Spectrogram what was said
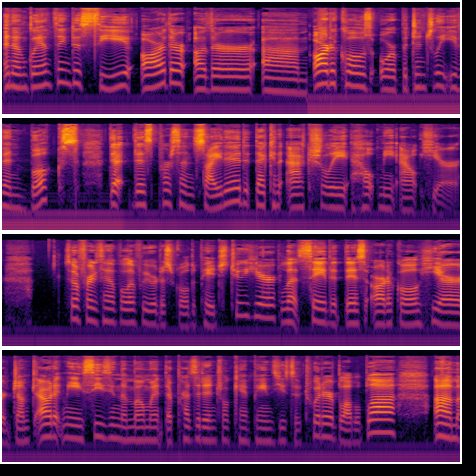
and I'm glancing to see are there other um, articles or potentially even books that this person cited that can actually help me out here. So for example, if we were to scroll to page two here, let's say that this article here jumped out at me, seizing the moment, the presidential campaign's use of Twitter, blah, blah, blah. Um,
